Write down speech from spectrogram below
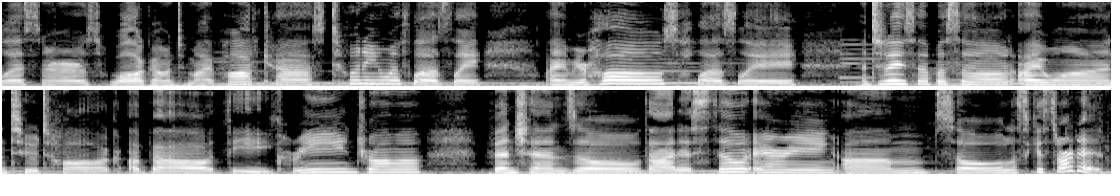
listeners. Welcome to my podcast, Tuning with Leslie. I am your host, Leslie. In today's episode, I want to talk about the Korean drama Vincenzo that is still airing. Um, so let's get started.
